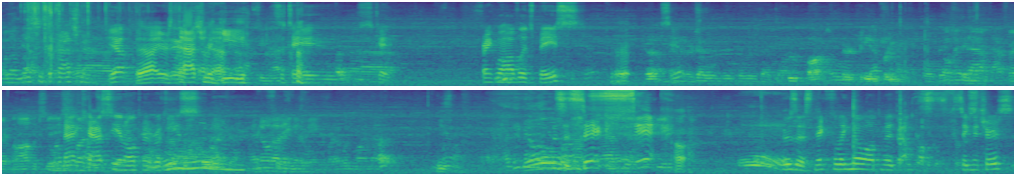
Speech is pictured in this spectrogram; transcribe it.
Well, then Les is the patch man. Yeah, Yeah, here's Patch McGee. it's a ta- okay. Frank Mahovlich base. See it? Right, Mahavik space. Ultimate Rookies. I know that ain't gonna be, but I wouldn't mind that. Oh, this is sick. Sick. Oh. Who's this? Nick Foligno, Ultimate Signatures.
